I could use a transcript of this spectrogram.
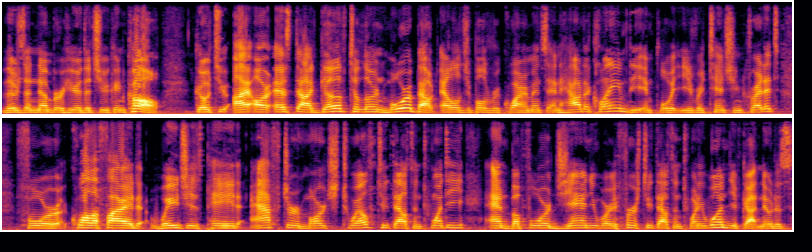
There's a number here that you can call. Go to irs.gov to learn more about eligible requirements and how to claim the employee retention credit for qualified wages paid after March 12, 2020 and before January 1st, 2021. You've got notice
